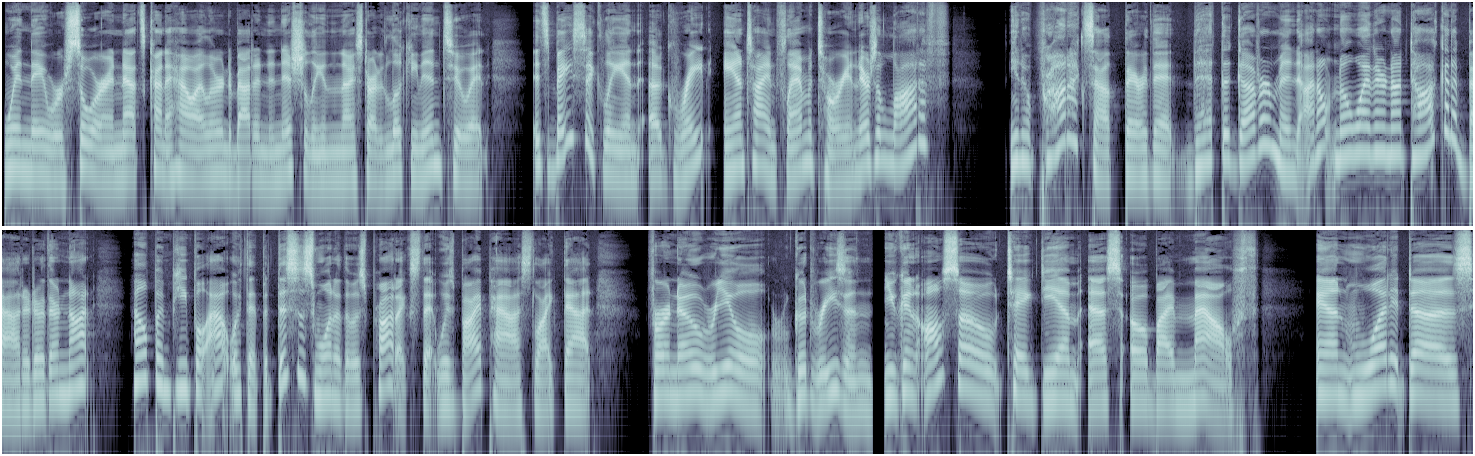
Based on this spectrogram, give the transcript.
when they were sore. And that's kind of how I learned about it initially. And then I started looking into it. It's basically an, a great anti-inflammatory, and there's a lot of you know products out there that that the government I don't know why they're not talking about it or they're not helping people out with it. But this is one of those products that was bypassed like that for no real good reason. You can also take DMSO by mouth. And what it does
